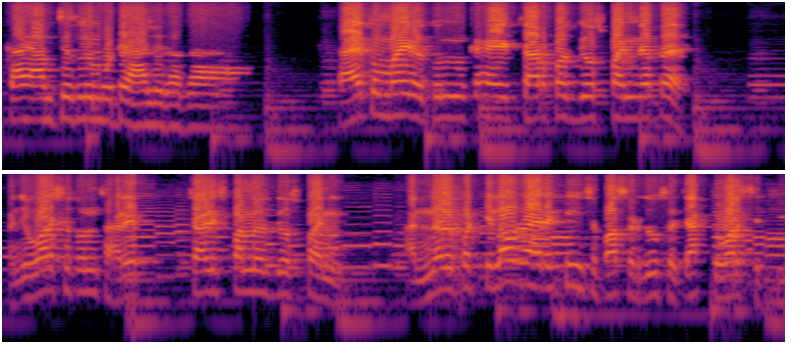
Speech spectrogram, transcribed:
काय आमचेच लय मोठे हाल आहेत आता. काय तो महिन्यातून काय चार पाच दिवस पाणी देत आहे? म्हणजे वर्षातून साडे चाळीस पन्नास दिवस पाणी. आणि नळपट्टी लावून डायरेक्ट तीनशे पासष्ट दिवसाची अख्ख्या वर्षाची.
